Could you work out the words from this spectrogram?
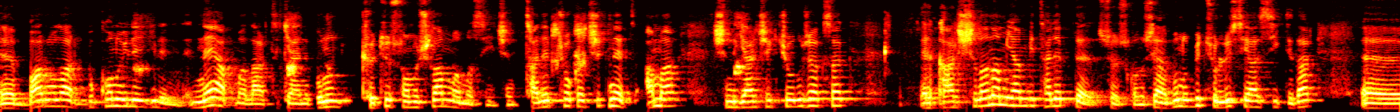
e, barolar bu konuyla ilgili ne yapmalı artık yani bunun kötü sonuçlanmaması için? Talep çok açık net ama şimdi gerçekçi olacaksak e, karşılanamayan bir talep de söz konusu. Yani bunu bir türlü siyasi iktidar e,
